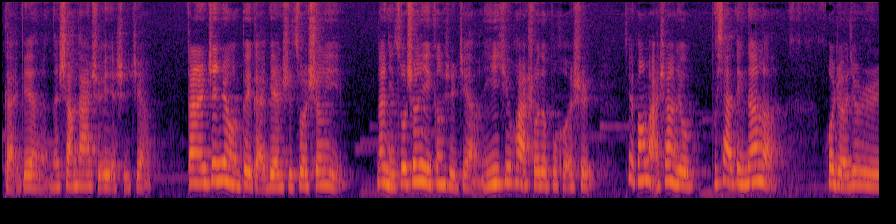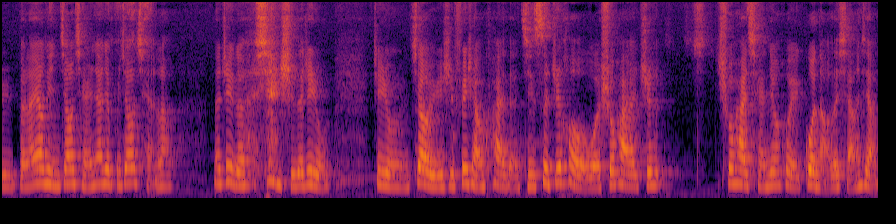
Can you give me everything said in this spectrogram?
改变了。那上大学也是这样，当然真正被改变是做生意。那你做生意更是这样，你一句话说的不合适，对方马上就不下订单了，或者就是本来要给你交钱，人家就不交钱了。那这个 现实的这种这种教育是非常快的。几次之后，我说话之。说话前就会过脑的想想，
